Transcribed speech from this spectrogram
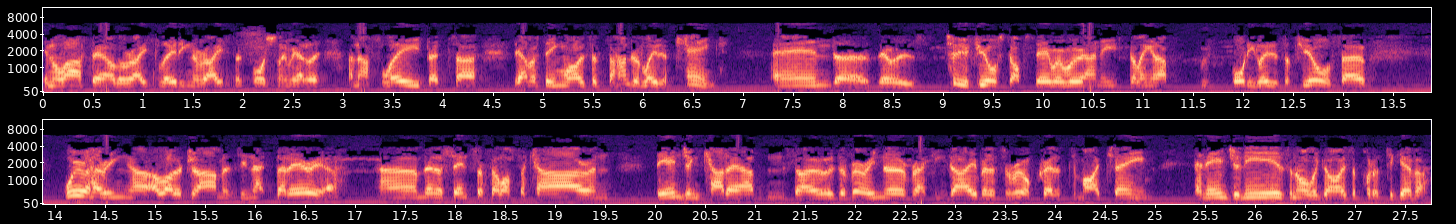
in the last hour of the race, leading the race. But fortunately, we had a, enough lead. But uh, the other thing was it's a 100 litre tank, and uh, there was two fuel stops there where we were only filling it up with 40 litres of fuel. So we were having uh, a lot of dramas in that that area. Um, then a sensor fell off the car, and the engine cut out, and so it was a very nerve-wracking day. But it's a real credit to my team and engineers and all the guys that put it together.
